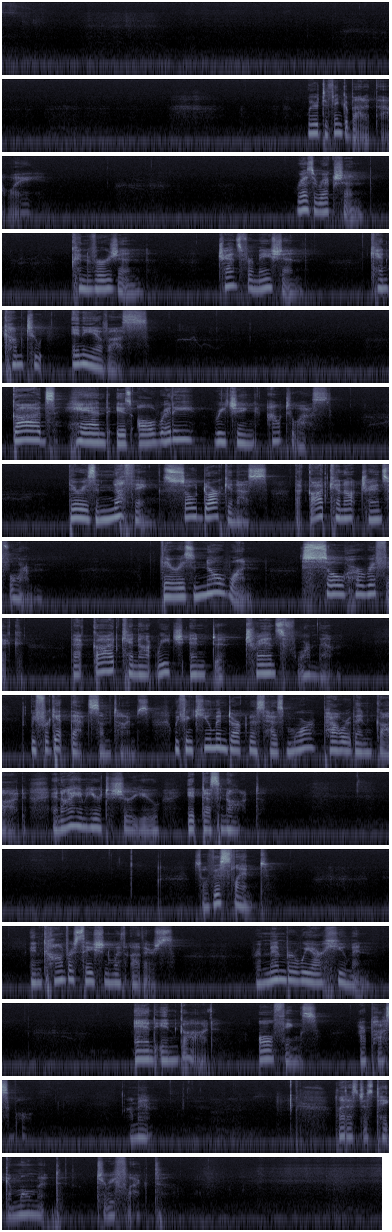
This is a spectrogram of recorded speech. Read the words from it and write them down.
Weird to think about it that way. Resurrection, conversion, transformation can come to any of us. God's hand is already reaching out to us. There is nothing so dark in us that God cannot transform. There is no one so horrific that God cannot reach and transform them. We forget that sometimes. We think human darkness has more power than God, and I am here to assure you it does not. So, this Lent, in conversation with others, remember we are human, and in God, all things are possible. Amen. Let us just take a moment to reflect.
